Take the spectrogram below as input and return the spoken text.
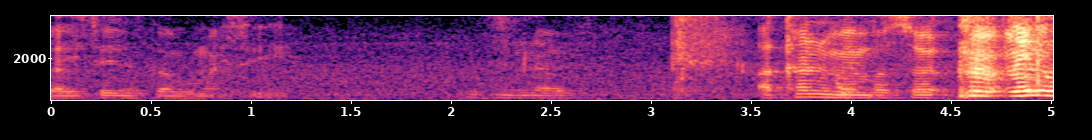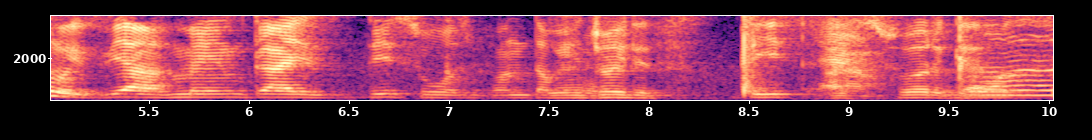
That he said Istanbul, my city. No, I can't remember. So, anyways, yeah, man, guys, this was wonderful. We enjoyed it. This. I swear to God. was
